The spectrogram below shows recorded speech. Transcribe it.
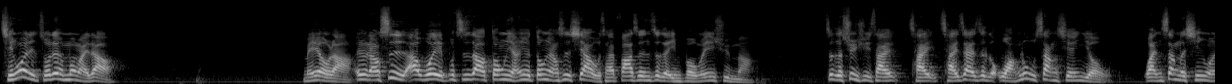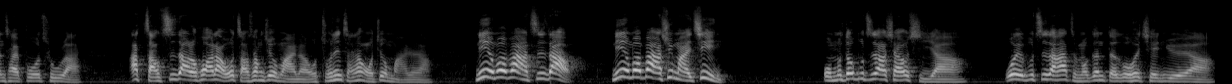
请问你昨天有没有买到？没有啦，哎呦老师啊，我也不知道东阳，因为东阳是下午才发生这个 information 嘛，这个讯息才才才在这个网络上先有，晚上的新闻才播出来啊。早知道的话，那我早上就买了，我昨天早上我就买了啦。你有没有办法知道？你有没有办法去买进？我们都不知道消息呀，我也不知道他怎么跟德国会签约啊，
